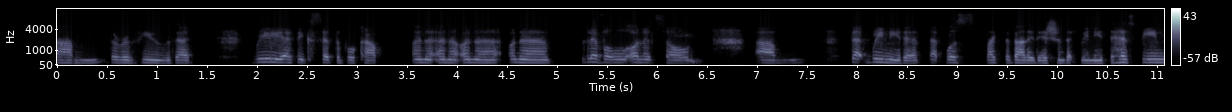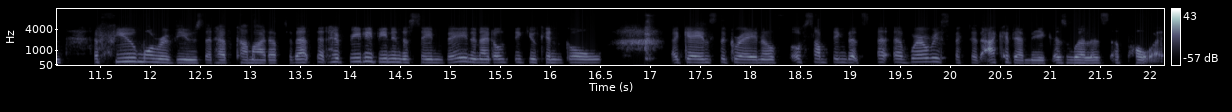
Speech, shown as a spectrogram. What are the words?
um, the review that really, I think, set the book up on a, on a, on a, on a level on its own. Um, that we needed. That was like the validation that we need. There has been a few more reviews that have come out after that that have really been in the same vein, and I don't think you can go against the grain of, of something that's a, a well-respected academic as well as a poet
